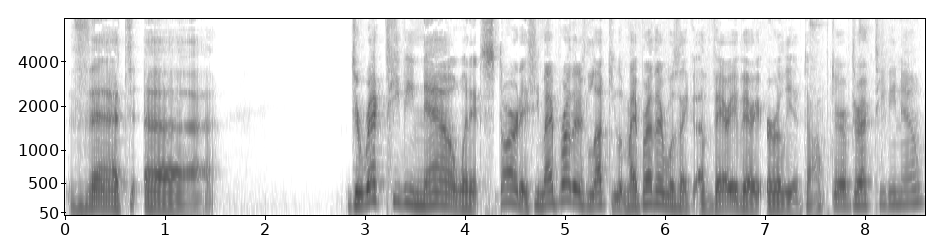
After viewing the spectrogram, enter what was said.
that uh, DirecTV Now, when it started, see, my brother's lucky. My brother was like a very, very early adopter of DirecTV Now.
